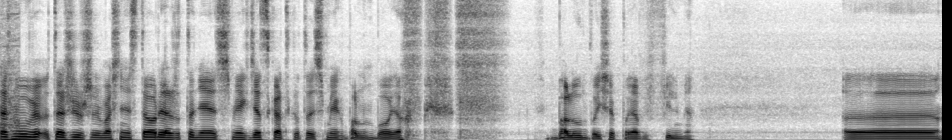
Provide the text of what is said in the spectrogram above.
Też mówię, też już właśnie jest teoria, że to nie jest śmiech dziecka, tylko to jest śmiech Balloon Boya. Balloon Boy się pojawi w filmie. Eee...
